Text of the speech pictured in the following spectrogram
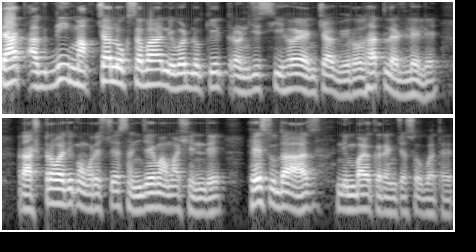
त्यात अगदी मागच्या लोकसभा निवडणुकीत रणजित सिंह यांच्या विरोधात लढलेले राष्ट्रवादी काँग्रेसचे संजय मामा शिंदे हे सुद्धा आज निंबाळकर यांच्या सोबत आहेत.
